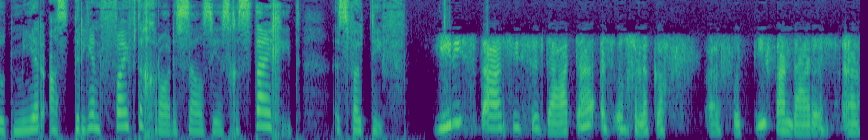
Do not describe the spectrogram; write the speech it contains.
tot meer as 53 grade Celsius gestyg het, is foutief. Hierdie stasie se data is ongelukkig uh, foutief want daar is 'n uh,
